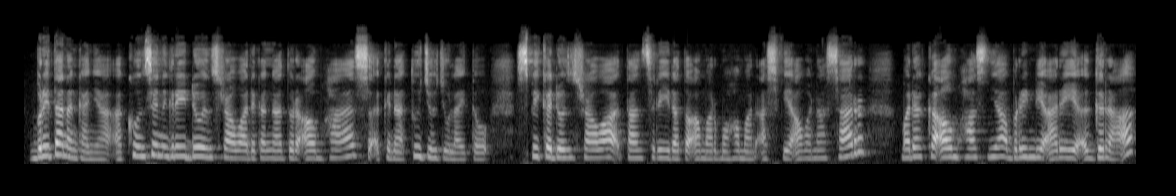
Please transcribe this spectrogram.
Berita nangkanya, Kunsi Negeri Dun Sarawak dengan ngatur Aum Khas kena 7 Julai tu. Speaker Dun Sarawak Tan Sri Dato' Amar Muhammad Asfi Awan Nasar madaka Aum Khasnya berindi hari gera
